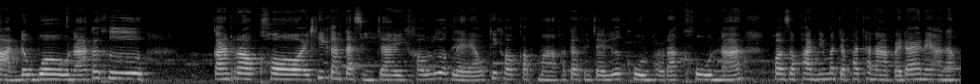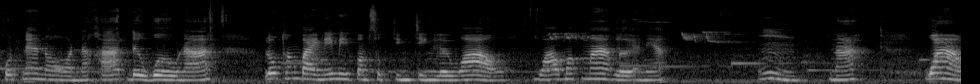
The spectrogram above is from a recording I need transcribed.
One the world นะ ก็คือ การรอคอยที่การตัดสินใจเขาเลือกแล้ว ที่เขากลับมาเขาตัดสินใจเลือกคุณเขารักคุณนะ ความสัมพันธ์นี้มันจะพัฒนาไปได้ในอนาคตแน่นอนนะคะ The World นะ โลกทั้งใบนี้มีความสุขจริง ๆ เลยว้าว ว้าวมาก ๆ เลยอันเนี้ยอืมนะ ว้าว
